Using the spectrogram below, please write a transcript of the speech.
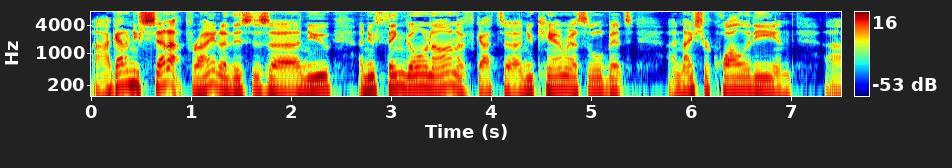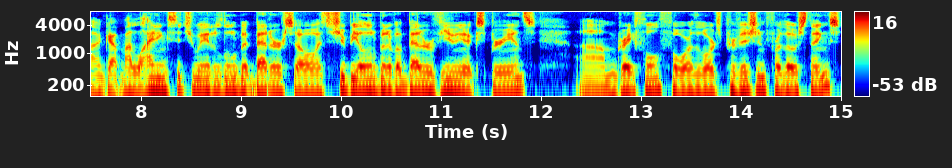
Uh, I got a new setup, right? Uh, this is a new a new thing going on. I've got a new camera that's a little bit uh, nicer quality and uh, got my lighting situated a little bit better, so it should be a little bit of a better viewing experience. I'm grateful for the Lord's provision for those things.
